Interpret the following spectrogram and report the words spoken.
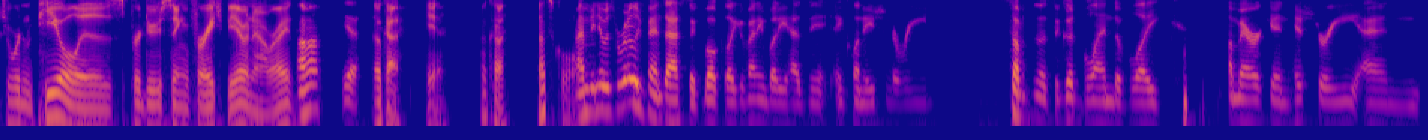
Jordan Peele is producing for HBO now, right? Uh-huh, yeah. Okay. Yeah. Okay. That's cool. I mean, it was a really fantastic book. Like, if anybody has the inclination to read something that's a good blend of like American history and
